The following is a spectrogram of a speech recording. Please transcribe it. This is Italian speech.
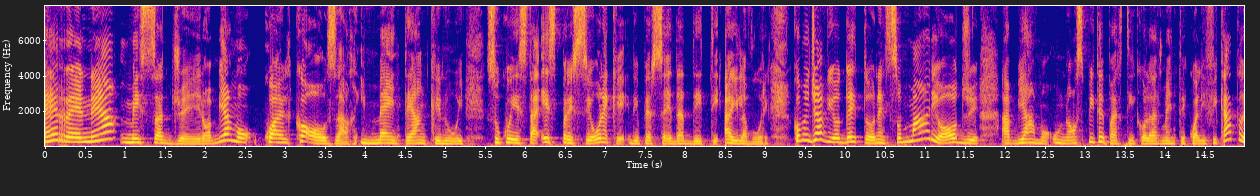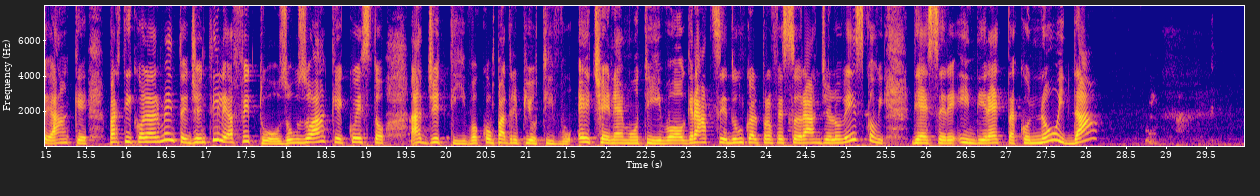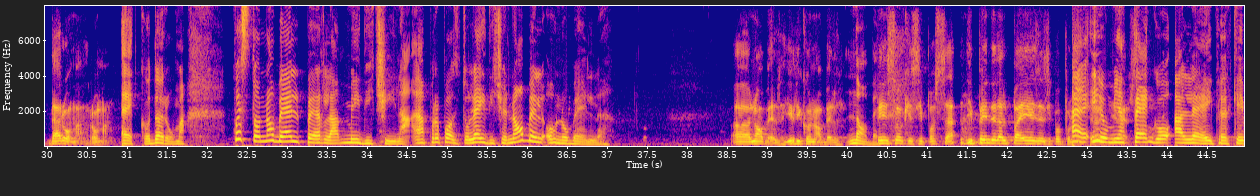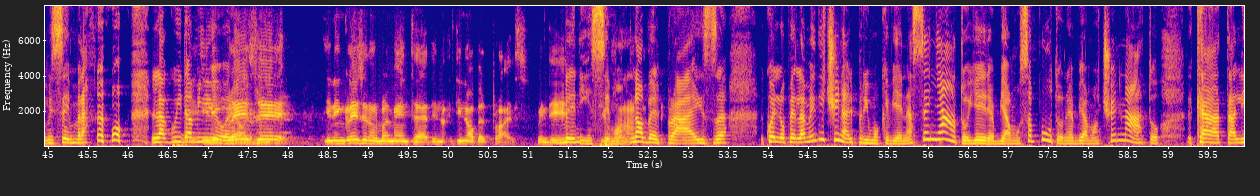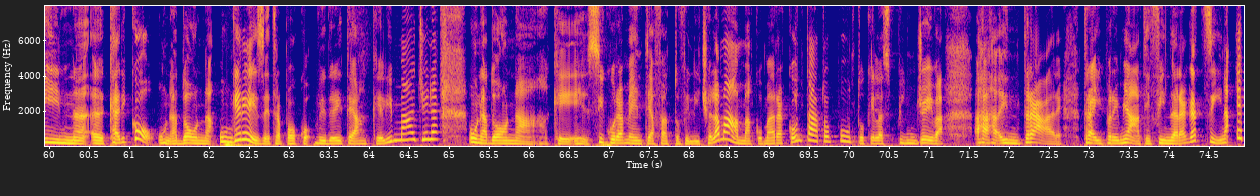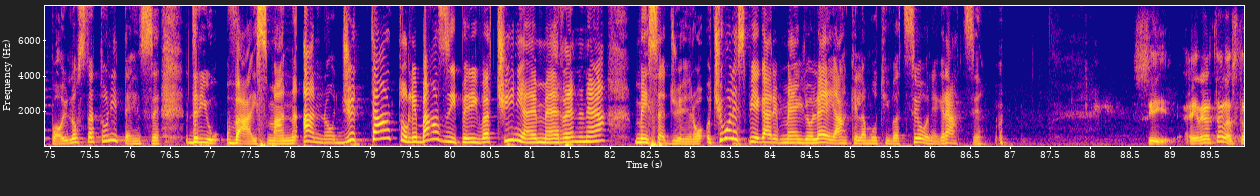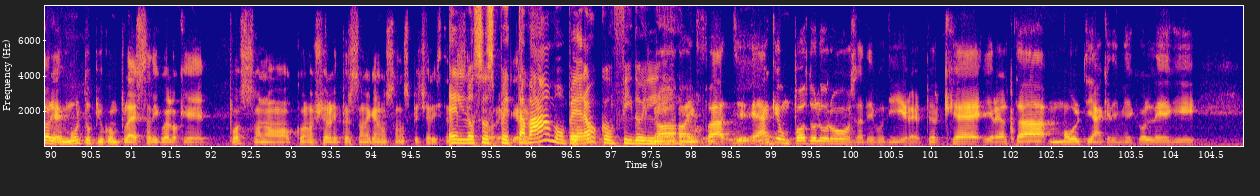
RNA messaggero, abbiamo qualcosa in mente anche noi su questa espressione che di per sé è da addetti ai lavori. Come già vi ho detto nel sommario, oggi abbiamo un ospite particolarmente qualificato e anche particolarmente gentile e affettuoso. Uso anche questo aggettivo, compadre Pio TV, e ce n'è motivo. Grazie dunque al professor Angelo Vescovi di essere in diretta con noi da da Roma, Roma. Ecco, da Roma. Questo Nobel per la medicina, a proposito, lei dice Nobel o Nobel? Uh, Nobel, io dico Nobel. Nobel. Penso che si possa, dipende dal paese, si può pronunciare. Eh, io mi attengo a lei perché mi sembra la guida migliore. In inglese, in inglese normalmente è di, Nobel Prize. Benissimo, Nobel Prize. Quello per la medicina è il primo che viene assegnato. Ieri abbiamo saputo, ne abbiamo accennato. Katalin eh, Caricò, una donna ungherese, tra poco vedrete anche l'immagine, una donna che sicuramente ha fatto felice la mamma, come ha raccontato appunto, che la spingeva a entrare tra i premiati fin da ragazzina, e poi lo statunitense Drew Weissman. Hanno hanno gettato le basi per i vaccini a mRNA messaggero. Ci vuole spiegare meglio lei anche la motivazione? Grazie. Sì, in realtà la storia è molto più complessa di quello che possono conoscere le persone che non sono specialiste. E lo sospettavamo, però confido in lei. No, infatti, è anche un po' dolorosa, devo dire, perché in realtà molti anche dei miei colleghi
